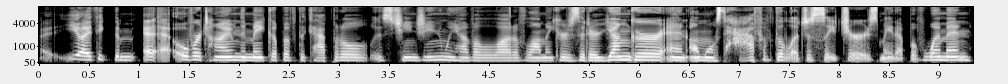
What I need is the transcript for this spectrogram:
Uh, yeah, I think the uh, over time the makeup of the capital is changing. We have a lot of lawmakers that are younger, and almost half of the legislature is made up of women.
